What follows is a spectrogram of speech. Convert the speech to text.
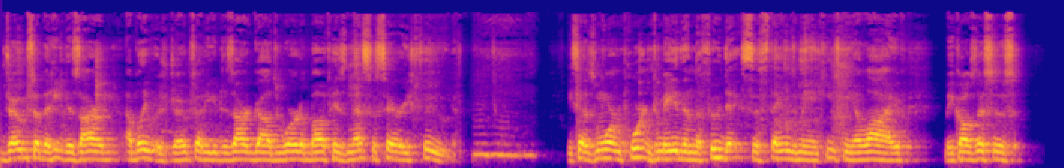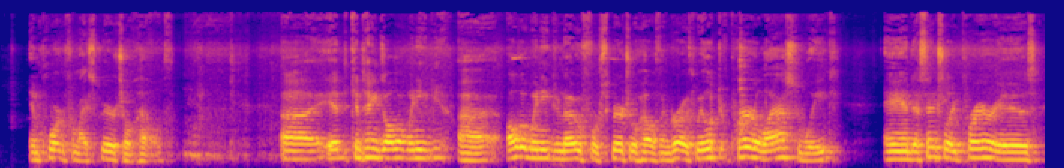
Job said that he desired, I believe it was Job said he desired God's word above his necessary food. He says, more important to me than the food that sustains me and keeps me alive because this is important for my spiritual health. Uh, it contains all that we need, uh, all that we need to know for spiritual health and growth. We looked at prayer last week, and essentially, prayer is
